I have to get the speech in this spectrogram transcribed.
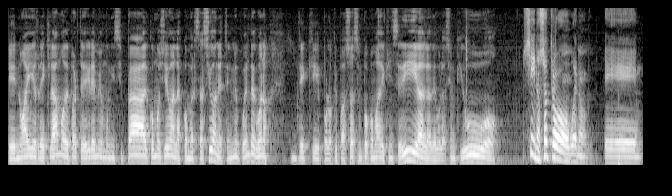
eh, no hay reclamo de parte del gremio municipal, cómo llevan las conversaciones, teniendo en cuenta que, bueno, de que por lo que pasó hace un poco más de 15 días, la devaluación que hubo. Sí, nosotros, bueno, eh,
